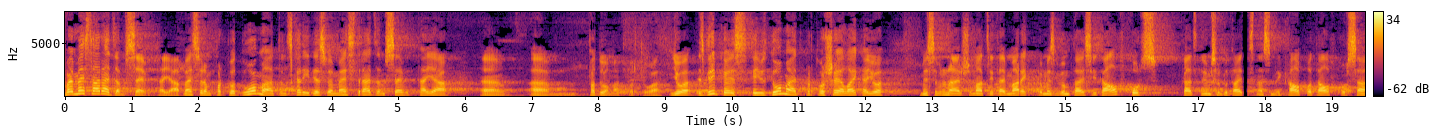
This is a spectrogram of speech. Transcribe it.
vai mēs tā redzam sevi tajā? Mēs varam par to domāt un skatīties, vai mēs redzam sevi tajā, uh, um, padomāt par to. Jo es gribu, ka, es, ka jūs domājat par to šajā laikā, jo mēs esam runājuši ar mācītāju Mariku, ka mēs gribam taisīt alfa kursu. Kāds no jums varbūt aicināsim arī kalpot alfa kursā.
